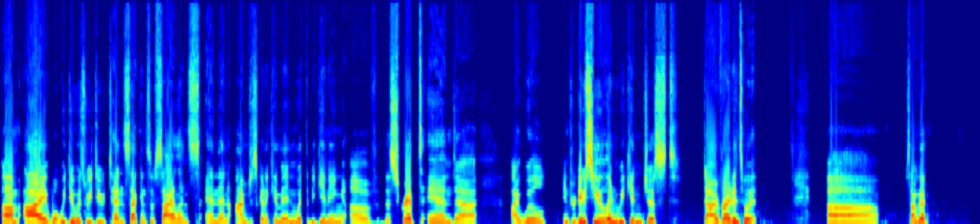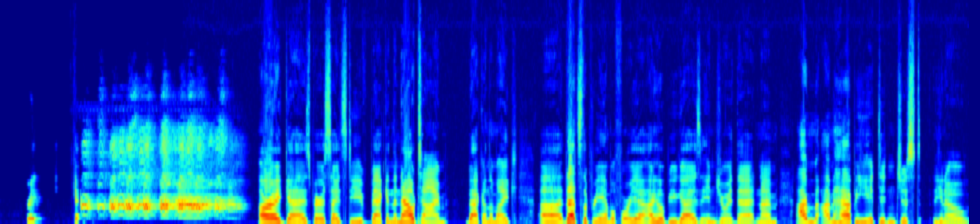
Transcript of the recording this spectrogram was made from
Um, I what we do is we do ten seconds of silence, and then I'm just going to come in with the beginning of the script, and uh, I will introduce you, and we can just dive right into it. Uh, sound good? Great. Okay. All right, guys. Parasite Steve back in the now time, back on the mic. Uh, that's the preamble for you. I hope you guys enjoyed that, and I'm I'm I'm happy it didn't just you know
